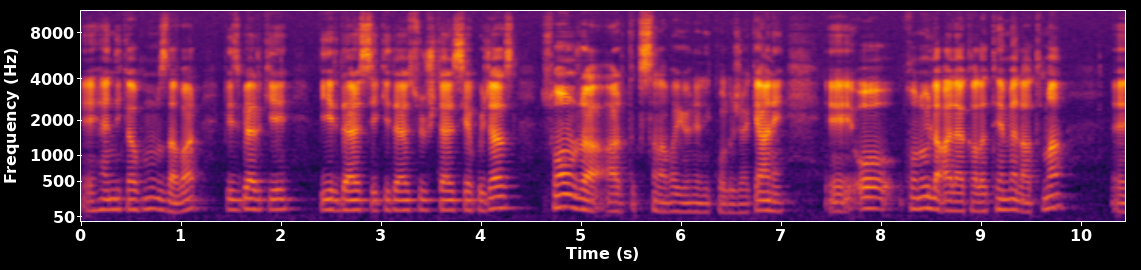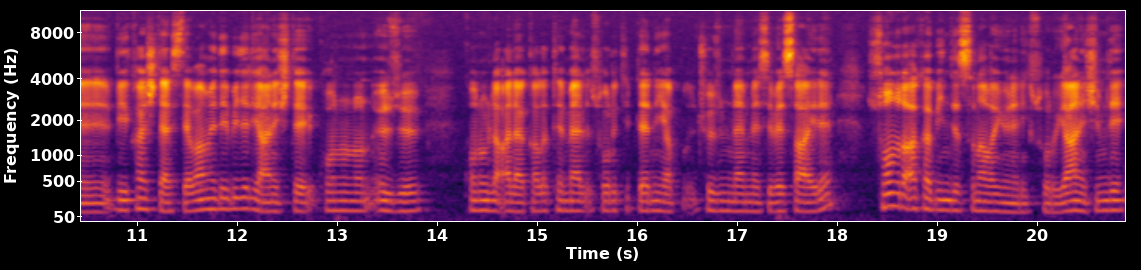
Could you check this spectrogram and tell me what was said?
e, handikapımız da var. Biz belki bir ders, iki ders, üç ders yapacağız. Sonra artık sınava yönelik olacak. Yani e, o konuyla alakalı temel atma birkaç ders devam edebilir. Yani işte konunun özü, konuyla alakalı temel soru tiplerini yap, çözümlenmesi vesaire. Sonra akabinde sınava yönelik soru. Yani şimdi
